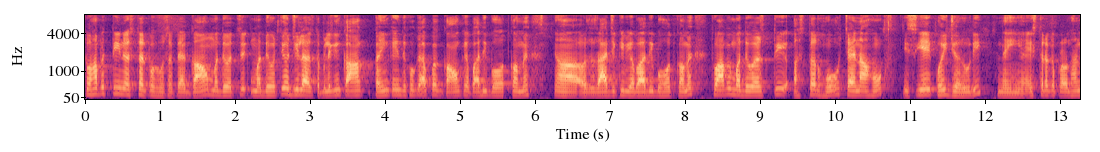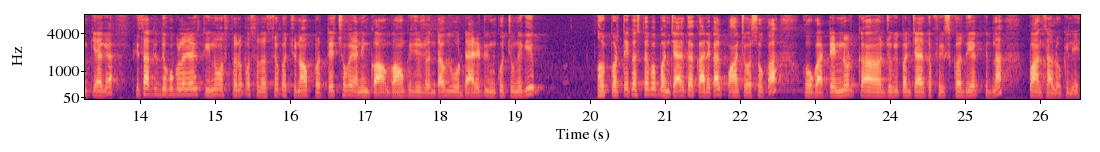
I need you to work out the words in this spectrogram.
तो वहाँ पे तीन स्तर पर हो सकता है, गाँव, मध्यवर्ती मध्यवर्ती और जिला स्तर पर। लेकिन कहाँ, कहीं कहीं देखोगे आपका गाँव की आबादी बहुत कम है और राज्य की भी आबादी बहुत कम है तो वहाँ पर मध्यवर्ती स्तर हो, चाहे ना हो, इसलिए कोई ज़रूरी नहीं है। इस तरह का प्रावधान किया गया। फिर साथ ही देखो बोला जाएगा तीनों स्तरों पर सदस्यों का चुनाव प्रत्यक्ष होगा, यानी गाँव गाँव की जो जनता होगी वो डायरेक्ट इनको चुनेगी और प्रत्येक स्तर पर पंचायत का कार्यकाल पाँच वर्षों का होगा। टेन्योर का, जो कि पंचायत का फिक्स कर दिया कितना? पाँच सालों के लिए।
